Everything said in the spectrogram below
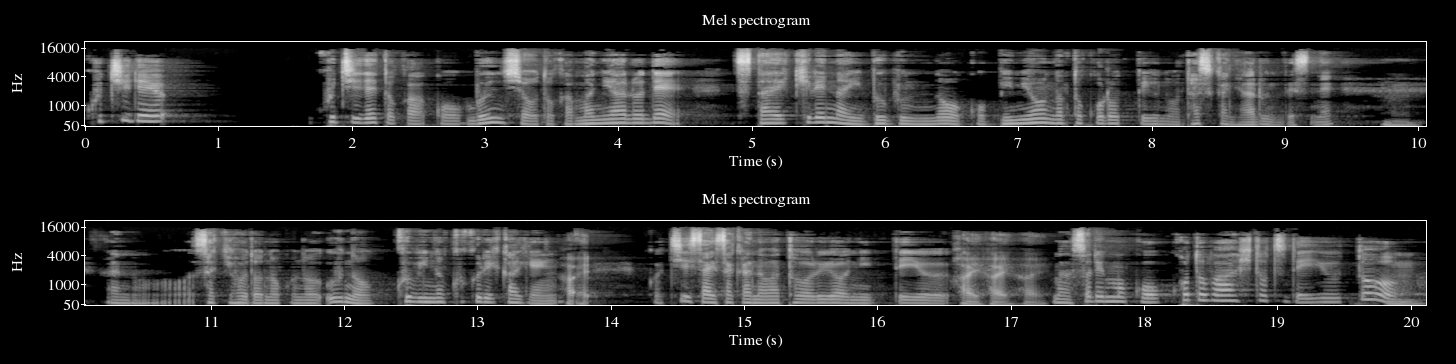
口で、口でとか、こう、文章とかマニュアルで伝えきれない部分の、こう、微妙なところっていうのは確かにあるんですね。あの、先ほどのこの、うの首のくくり加減、はい。こう小さい魚は通るようにっていう、はいはいはい。まあ、それもこう、言葉一つで言うと、うん。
